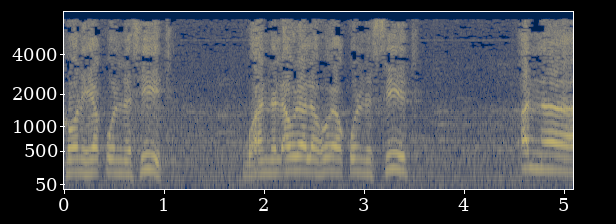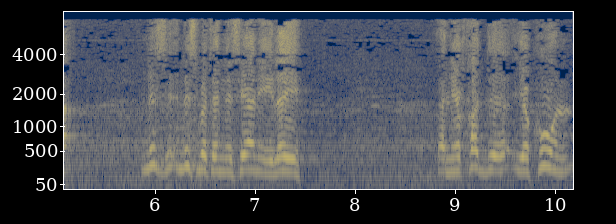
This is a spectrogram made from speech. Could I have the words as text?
كونه يقول نسيت وأن الأولى له يقول نسيت أن نسبة النسيان إليه يعني قد يكون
